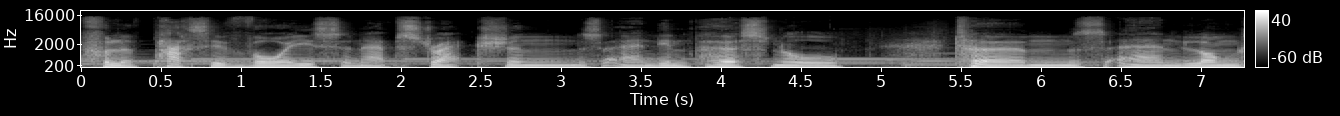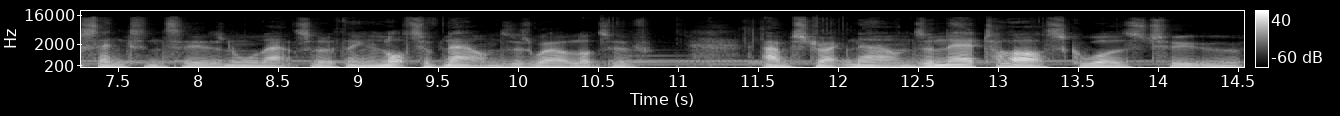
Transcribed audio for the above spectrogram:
full of passive voice and abstractions and impersonal terms and long sentences and all that sort of thing, and lots of nouns as well, lots of abstract nouns. And their task was to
